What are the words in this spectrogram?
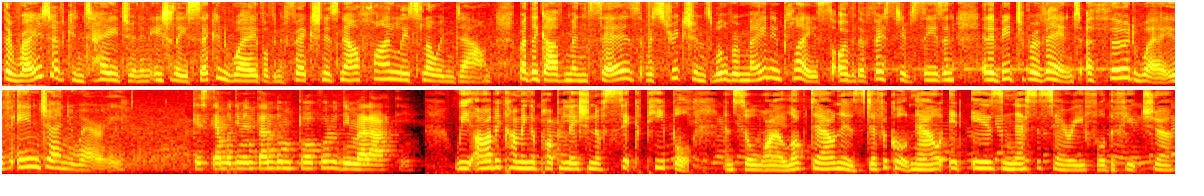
The rate of contagion in Italy's second wave of infection is now finally slowing down, but the government says restrictions will remain in place over the festive season in a bid to prevent a third wave in January. che stiamo diventando un popolo di malati. We are becoming a population of sick people, and so while lockdown is difficult now, it is necessary for the future.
